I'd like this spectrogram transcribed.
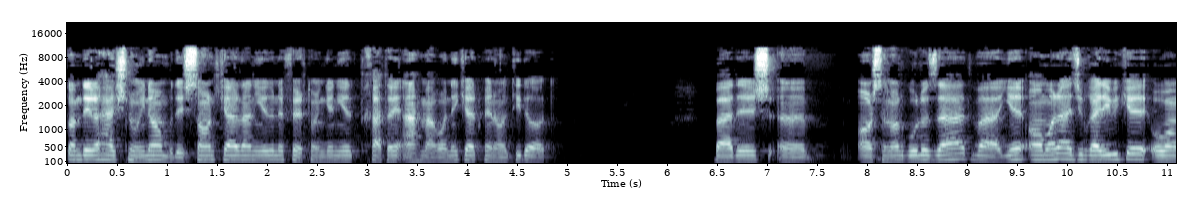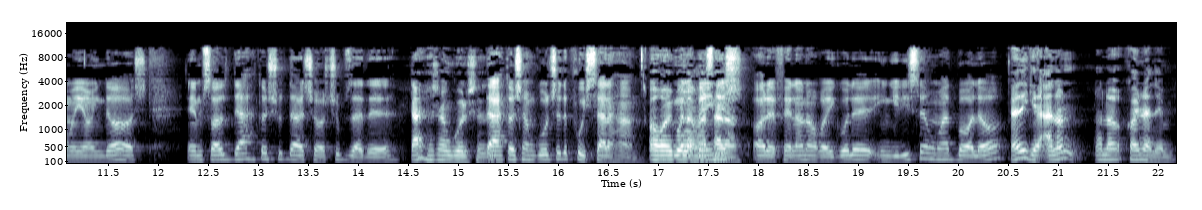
کنم دقیقه 8 9 اینا هم بودش. سانت کردن یه دونه فرتونگن یه خطای احمقانه کرد پنالتی داد. بعدش آرسنال گل زد و یه آمار عجیب غریبی که اوباما یانگ داشت. امسال 10 تا شوت در چارچوب زده. 10 تاش هم گل شده. 10 تاش هم گل شده پشت سر هم. آقای گل هم مثلا آره فعلا آقای گل انگلیس اومد بالا. نه دیگه الان حالا کاری نداریم.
